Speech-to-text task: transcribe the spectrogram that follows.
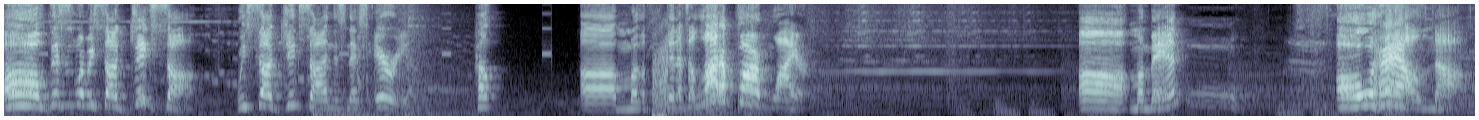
Oh, this is where we saw Jigsaw. We saw Jigsaw in this next area. How? Uh, motherfucker, that's a lot of barbed wire. Uh, my man? Oh, hell no. Hello,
